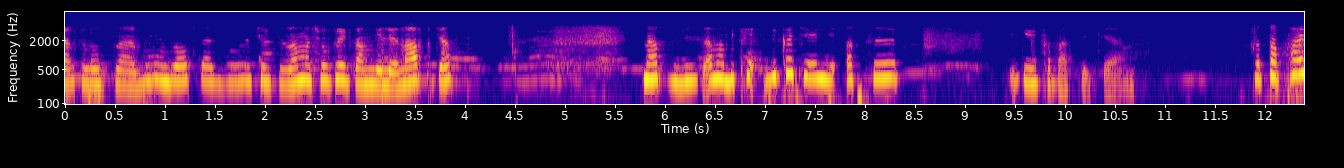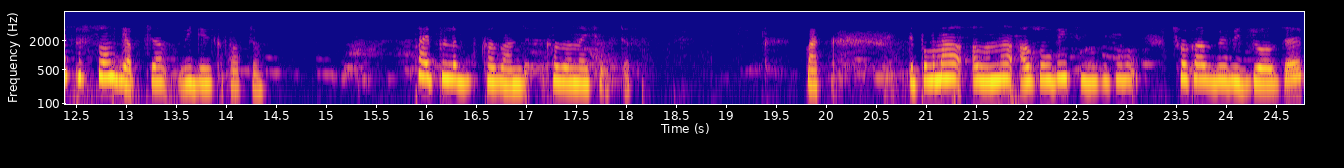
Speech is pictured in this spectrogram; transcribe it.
arkadaşlar. Bugün Brawl Stars videosunu çekeceğiz ama çok reklam geliyor. Ne yapacağız? Ne yapacağız? Ama birka birkaç el atıp videoyu kapatacağım. Hatta Piper Song yapacağım. Videoyu kapatacağım. Piper'la kazan kazanmaya çalışacağız. Bak. Depolama alanı az olduğu için çok az bir video olacak.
